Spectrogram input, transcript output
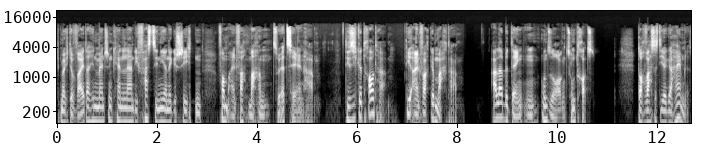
Ich möchte weiterhin Menschen kennenlernen, die faszinierende Geschichten vom Einfachmachen zu erzählen haben, die sich getraut haben, die einfach gemacht haben. Aller Bedenken und Sorgen zum Trotz. Doch was ist ihr Geheimnis?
